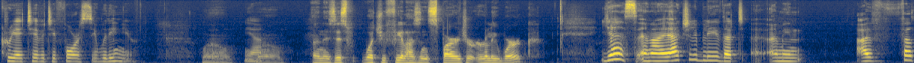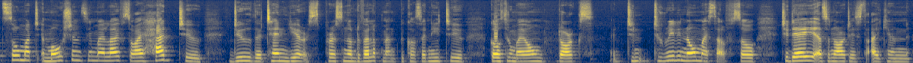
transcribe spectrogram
creativity force within you. Wow. Yeah. Wow. And is this what you feel has inspired your early work? Yes, and I actually believe that I mean I've felt so much emotions in my life so i had to do the 10 years personal development because i need to go through my own darks uh, to, to really know myself so today as an artist i can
